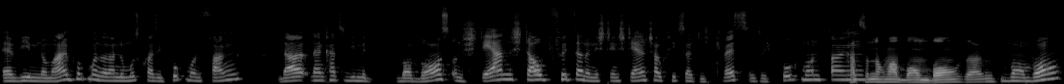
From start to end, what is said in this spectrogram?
äh, wie im normalen Pokémon, sondern du musst quasi Pokémon fangen. Und da, dann kannst du die mit Bonbons und Sternenstaub füttern und den Sternenstaub kriegst du halt durch Quests und durch Pokémon fangen. Kannst du nochmal Bonbon sagen? Bonbon.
